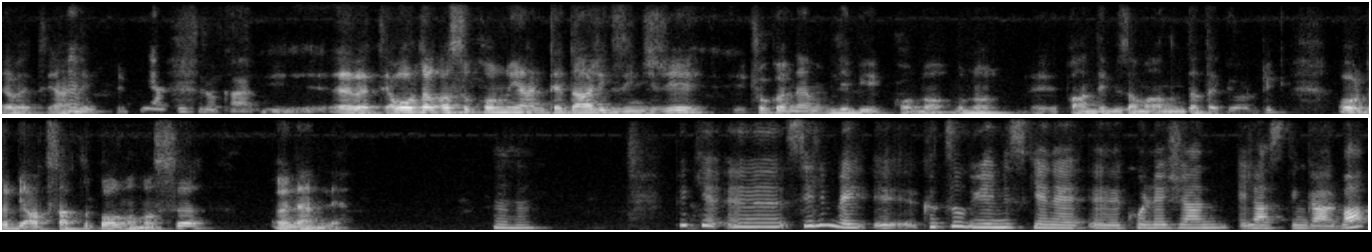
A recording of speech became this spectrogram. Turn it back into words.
Evet yani evet, ciro kaybı. Evet orada asıl konu yani tedarik zinciri çok önemli bir konu. Bunu pandemi zamanında da gördük. Orada bir aksaklık olmaması önemli. Hı hı. Peki e, Selim Bey e, katıl üyemiz gene e, kolajen, elastin galiba.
